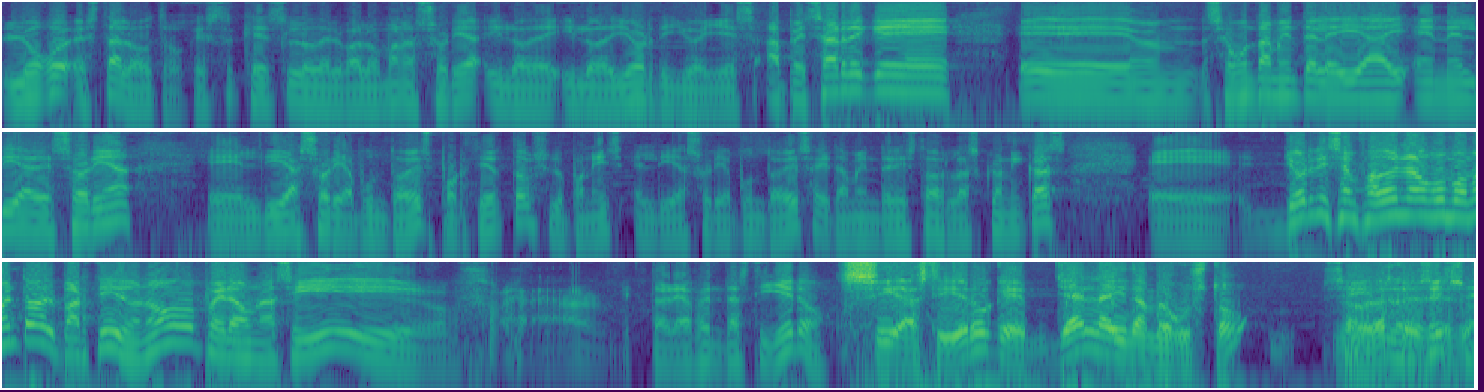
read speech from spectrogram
Luego está lo otro, que es, que es lo del balonmano Soria y lo de, y lo de Jordi Lluelles. A pesar de que, eh, según también te leía ahí en el día de Soria, el día soria.es, por cierto, si lo ponéis, el día soria.es, ahí también tenéis todas las crónicas. Eh, Jordi se enfadó en algún momento del partido, ¿no? Pero aún así, uf, victoria frente a Astillero. Sí, Astillero que ya en la ida me gustó. Sí, la verdad es que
